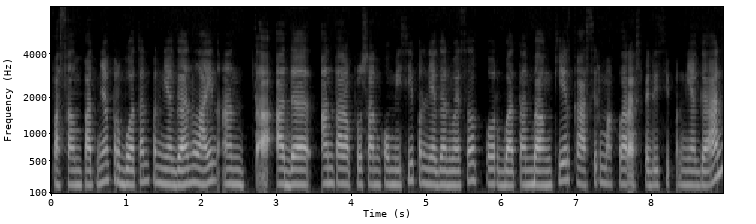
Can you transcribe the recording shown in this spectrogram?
Pasal 4-nya perbuatan perniagaan lain anta, ada antara perusahaan komisi perniagaan wesel, perbuatan bangkir, kasir, maklar, ekspedisi perniagaan.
